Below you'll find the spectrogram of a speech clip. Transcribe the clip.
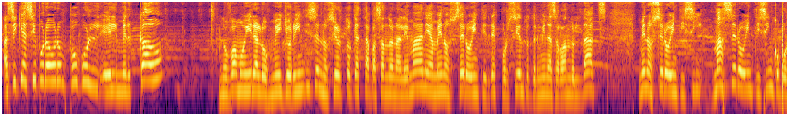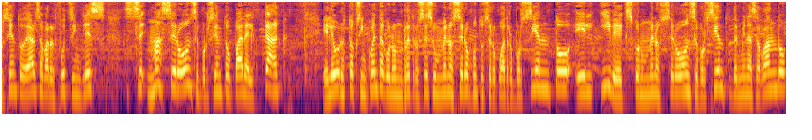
Así que así por ahora un poco el mercado. Nos vamos a ir a los major índices, ¿no es cierto? ¿Qué está pasando en Alemania? Menos 0,23% termina cerrando el DAX. Menos 0,25, más 0,25% de alza para el FTSE inglés. Más 0,11% para el CAC. El Eurostock 50 con un retroceso un menos 0.04%. El IBEX con un menos 0.11% termina cerrando.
